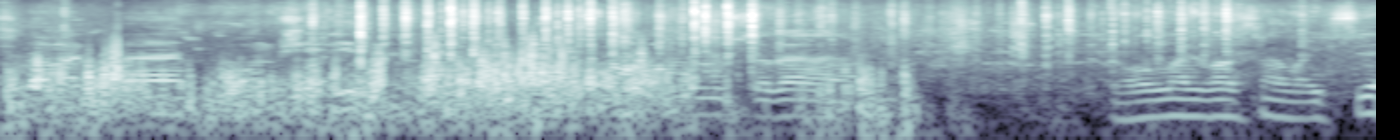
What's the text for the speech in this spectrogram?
Şuna bak ben. Oğlum bir şey değil mi? Sağlam olmuşlar ha. Vallahi baksana bak ikisi de.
